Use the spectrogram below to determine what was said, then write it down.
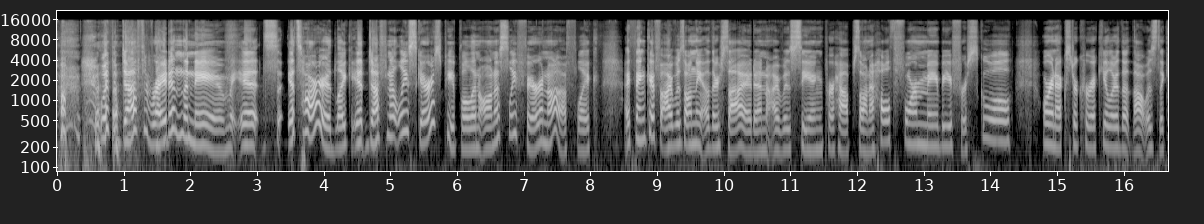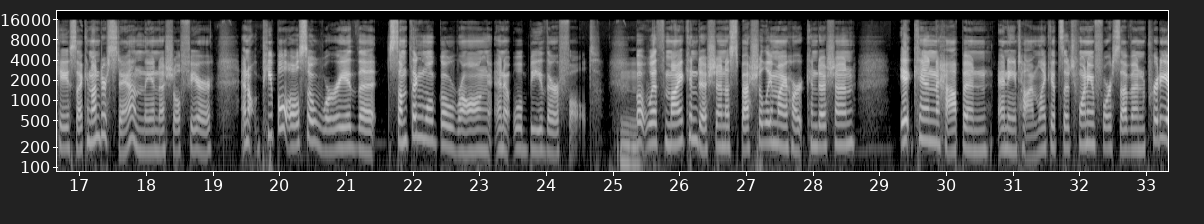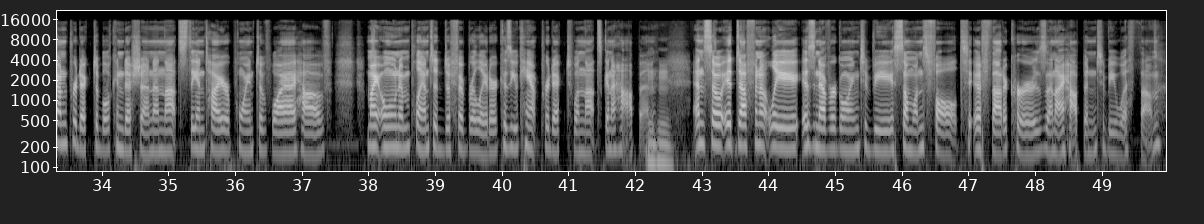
with death right in the name, it's it's hard. Like it definitely scares people and honestly fair enough. Like I think if I was on the other side and I was seeing perhaps on a health form maybe for school or an extracurricular that that was the case, I can understand the initial fear. And people also worry that something will go wrong and it will be their fault. Mm. But with my condition, especially my heart condition, it can happen anytime. Like it's a 24 7, pretty unpredictable condition, and that's the entire point of why I have my own implanted defibrillator, because you can't predict when that's going to happen. Mm-hmm. And so it definitely is never going to be someone's fault if that occurs and I happen to be with them.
